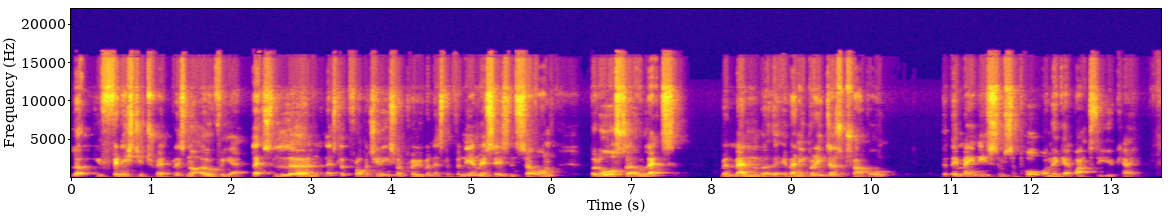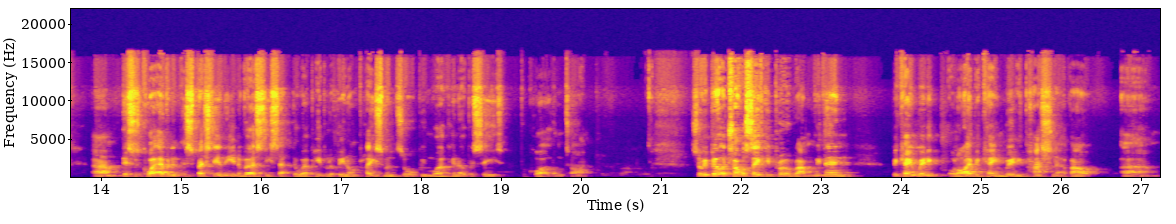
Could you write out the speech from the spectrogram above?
look, you finished your trip, but it's not over yet. Let's learn, let's look for opportunities for improvement, let's look for near misses and so on. But also let's remember that if anybody does travel, that they may need some support when they get back to the UK. Um, this was quite evident, especially in the university sector where people have been on placements or been working overseas for quite a long time. So we built a travel safety program. We then became really, well, I became really passionate about um,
